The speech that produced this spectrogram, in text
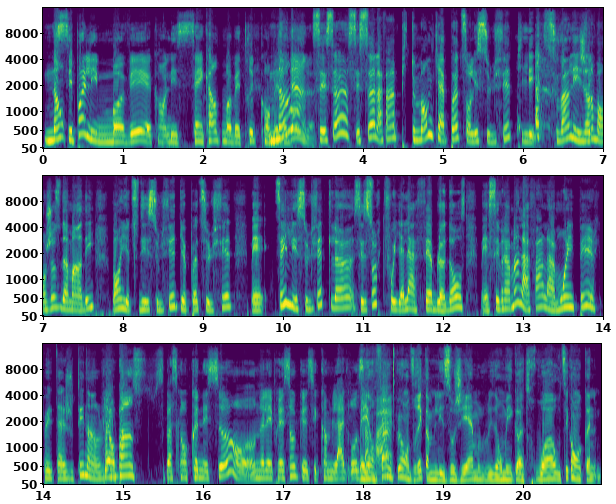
Non. C'est pas les mauvais, qu'on les 50 mauvais trucs qu'on met Non, dedans. là. c'est ça, c'est ça l'affaire. Puis tout le monde capote sur les sulfites. Puis les- souvent les gens vont juste demander, bon, y a-tu des sulfites, y a pas de sulfites. Mais tu sais, les sulfites là, c'est sûr qu'il faut y aller à faible dose. Mais c'est vraiment l'affaire la moins pire qui peut être ajoutée dans le Puis vin. on pense, c'est parce qu'on connaît ça, on, on a l'impression que c'est comme la grosse Ben, on affaire. fait un peu, on dirait comme les OGM ou les oméga 3, ou tu sais, qu'on connaît,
